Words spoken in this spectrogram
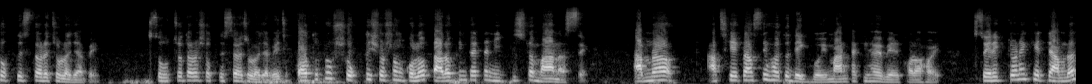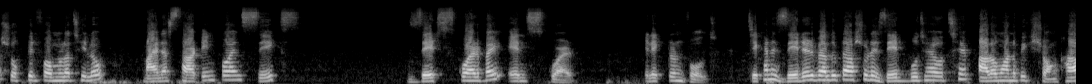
শক্তি স্তরে চলে যাবে। উচ্চতর শক্তি স্তরে চলে যাবে। যে কতটুকু শক্তি শোষণ করল, তারও কিন্তু একটা নির্দিষ্ট মান আছে। আমরা আজকে ক্লাসে হয়তো দেখব এই মানটা কীভাবে বের করা হয়। সো ইলেকট্রনের ক্ষেত্রে আমরা শক্তির ফর্মুলা ছিল minus thirteen point six Z square by N square electron volt যেখানে জেড এর ভ্যালুটা আসলে জেড বোঝায় হচ্ছে পারমাণবিক সংখ্যা।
